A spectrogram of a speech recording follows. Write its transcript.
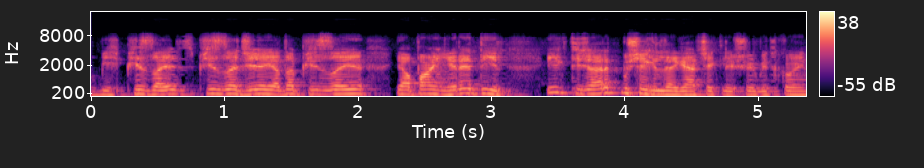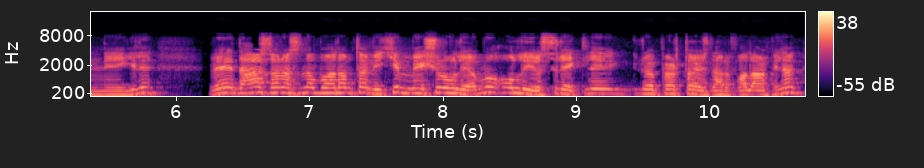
Bir pizzayı, pizzacıya ya da pizzayı yapan yere değil. İlk ticaret bu şekilde gerçekleşiyor Bitcoin ile ilgili. Ve daha sonrasında bu adam tabii ki meşhur oluyor mu? Oluyor sürekli röportajlar falan filan.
